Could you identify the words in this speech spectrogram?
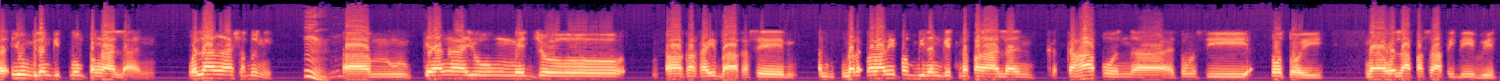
ah, yung binanggit mong pangalan, wala nga siya doon eh. Hmm. Um, kaya nga yung medyo ah, kakaiba kasi mar- marami pang binanggit na pangalan kahapon ah, itong si Totoy na wala pa sa affidavit.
